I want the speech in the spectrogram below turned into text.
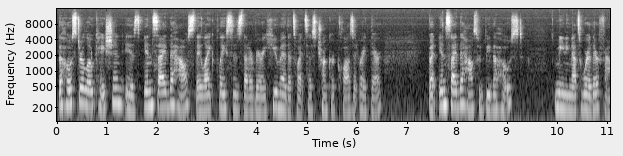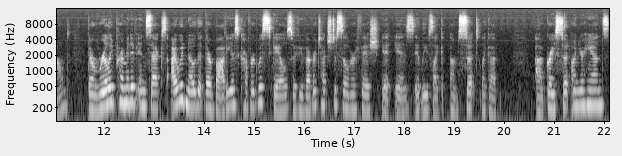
The host or location is inside the house. They like places that are very humid. That's why it says trunk or closet right there. But inside the house would be the host, meaning that's where they're found. They're really primitive insects. I would know that their body is covered with scales. So if you've ever touched a silverfish, it is it leaves like um, soot, like a, a gray soot on your hands.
